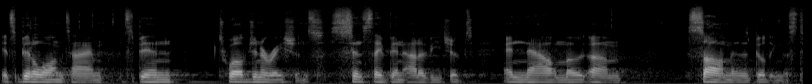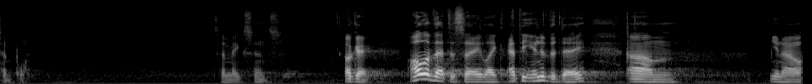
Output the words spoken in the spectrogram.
it's been a long time. It's been 12 generations since they've been out of Egypt, and now um, Solomon is building this temple. Does that make sense? Okay, all of that to say, like, at the end of the day, um, you know,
